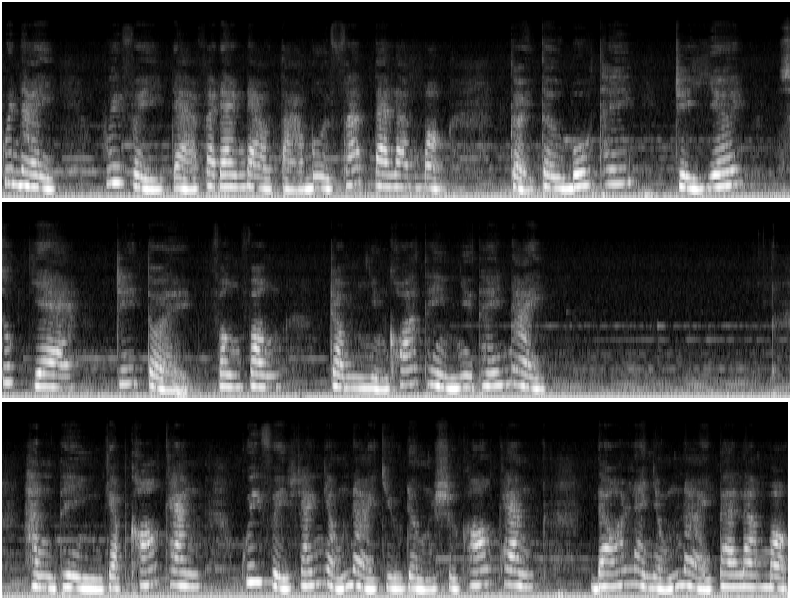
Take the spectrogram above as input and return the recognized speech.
quý này, quý vị đã và đang đào tạo 10 pháp ba la mật kể từ bố thí, trì giới, xuất gia, trí tuệ, vân vân trong những khóa thiền như thế này. Hành thiền gặp khó khăn quý vị ráng nhẫn nại chịu đựng sự khó khăn. Đó là nhẫn nại ba la mật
